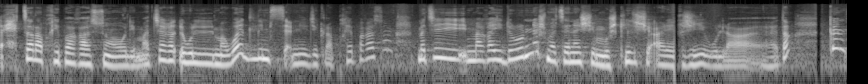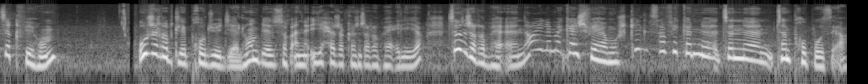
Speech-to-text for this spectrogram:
حتى la préparation ولي والمواد اللي مستعملين ديك la préparation ما ما مثلا شي مشكل شي allergie ولا هذا. كنثق فيهم. وجربت les produits ديالهم bien sûr أنا أي حاجة كنجربها عليا تنجربها أنا إلا ما كانش فيها مشكل صافي كان تن تن proposer ها.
